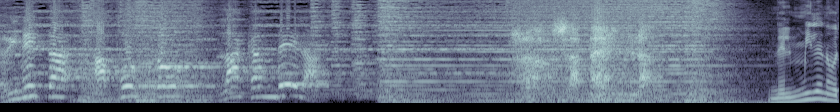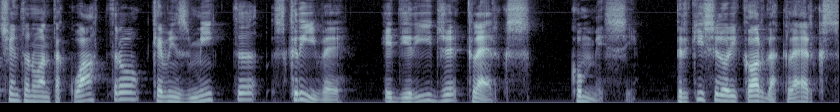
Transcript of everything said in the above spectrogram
Rimetta a posto la candela. Rosa bella. Nel 1994 Kevin Smith scrive e dirige Clerks, Commessi. Per chi se lo ricorda, Clerks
